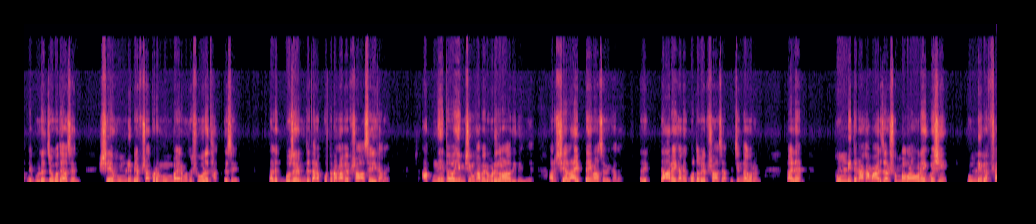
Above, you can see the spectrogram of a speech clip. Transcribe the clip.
আপনি ভুলের জগতে আছেন। সে হুন্ডি ব্যবসা করে মুম্বাইয়ের মতো শহরে থাকতেছে। তাহলে বোঝেন যে তার কত টাকা ব্যবসা আছে এইখানে। আপনি তো হিমশিম খাবেন হোটেল ভাড়া দিতে গিয়ে, আর সে লাইফ টাইম আছে ওইখানে। তাহলে তার এখানে কত ব্যবসা আছে আপনি চিন্তা করেন। তাহলে হুন্ডিতে টাকা মার যাওয়ার সম্ভাবনা অনেক বেশি। হুন্ডি ব্যবসা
